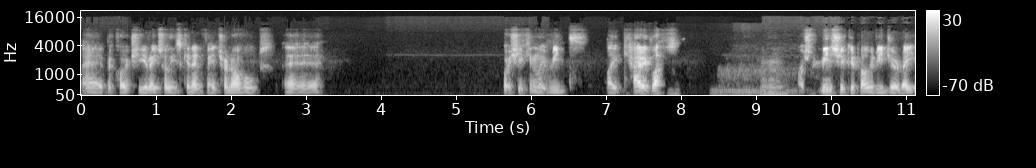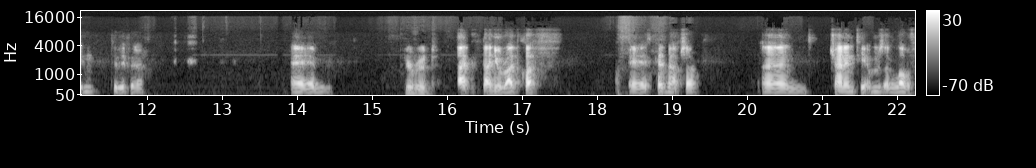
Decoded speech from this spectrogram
uh, because she writes all these kind of adventure novels. Uh, but she can like read like hieroglyphs, hmm which means she could probably read your writing. To be fair, um, You're rude. Da- Daniel Radcliffe uh, kidnaps her, and Channing Tatum's in love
